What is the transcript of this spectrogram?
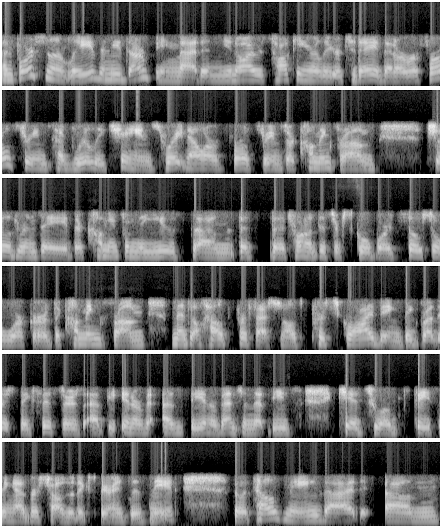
Unfortunately, the needs aren't being met. And, you know, I was talking earlier today that our referral streams have really changed. Right now, our referral streams are coming from Children's Aid, they're coming from the youth, um, the, the Toronto District School Board, social worker, they're coming from mental health professionals prescribing Big Brothers, Big Sisters at the interve- as the intervention that these kids who are facing adverse childhood experiences need. So it tells me that. Um,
